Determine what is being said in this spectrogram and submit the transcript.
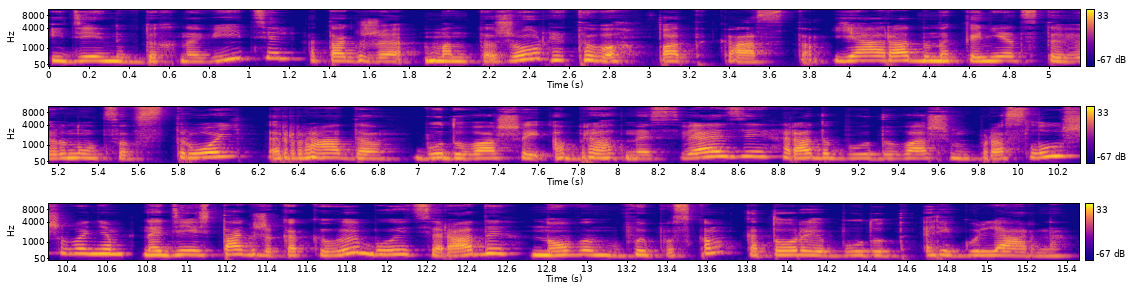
идейный вдохновитель, а также монтажер этого подкаста. Я рада наконец-то вернуться в строй, рада буду вашей обратной связи, рада буду вашим прослушиванием. Надеюсь, так же, как и вы, будете рады новым выпускам, которые будут регулярно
